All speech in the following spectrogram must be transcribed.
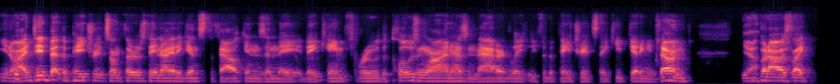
you know, I did bet the Patriots on Thursday night against the Falcons, and they they came through. The closing line hasn't mattered lately for the Patriots; they keep getting it done. Yeah. But I was like,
